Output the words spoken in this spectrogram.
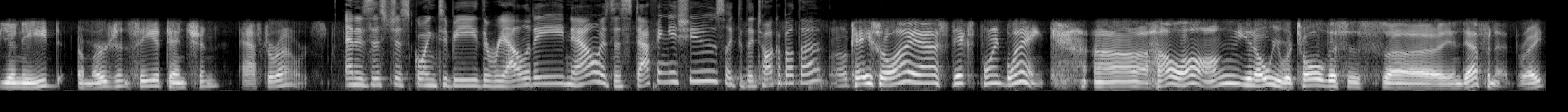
you need emergency attention after hours. And is this just going to be the reality now? Is this staffing issues? Like, did they talk about that? Okay, so I asked Dix point blank, uh, how long? You know, we were told this is uh, indefinite, right?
